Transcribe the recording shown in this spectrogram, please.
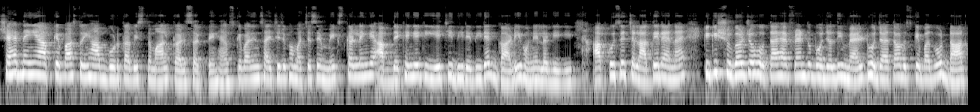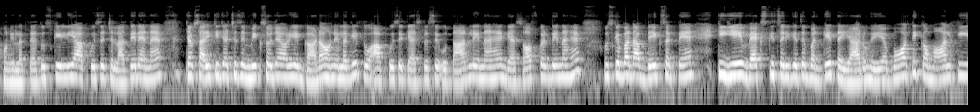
शहद नहीं है आपके पास तो यहाँ आप गुड़ का भी इस्तेमाल कर सकते हैं। उसके बाद इन सारी चीज़ों को हम अच्छे से मिक्स कर लेंगे। आप देखेंगे कि ये चीज़ धीरे धीरे गाढ़ी होने लगेगी। आपको इसे चलाते रहना है क्योंकि शुगर जो होता है फ्रेंड्स वो बहुत जल्दी मेल्ट हो जाता है और उसके बाद वो डार्क होने लगता है। तो उसके लिए आपको इसे चलाते रहना है। जब सारी चीज़ अच्छे से मिक्स हो जाए और ये गाढ़ा होने लगे तो आपको इसे गैस पे से उतार लेना है गैस ऑफ़ कर देना है। उसके बाद आप देख सकते हैं कि ये वैक्स किस तरीके से बनके तैयार हुई है। बहुत ही कमाल की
